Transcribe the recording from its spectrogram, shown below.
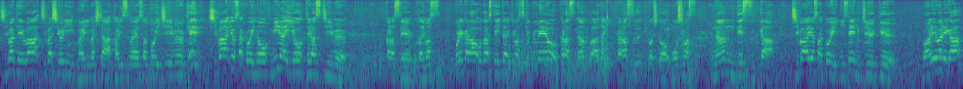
千葉県は千葉市より参りましたカリスマよさこいチーム県千葉よさこいの未来を照らすチームカラスでございます。これから踊らせていただきます曲名をカラスナンバー9カラスみこしと申します。なんですが千葉よさこい2019我々が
